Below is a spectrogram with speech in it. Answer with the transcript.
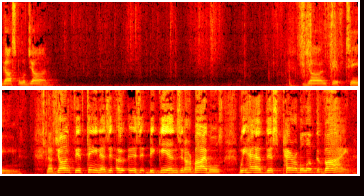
Gospel of John. John 15. Now, John 15, as it, as it begins in our Bibles, we have this parable of the vine.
